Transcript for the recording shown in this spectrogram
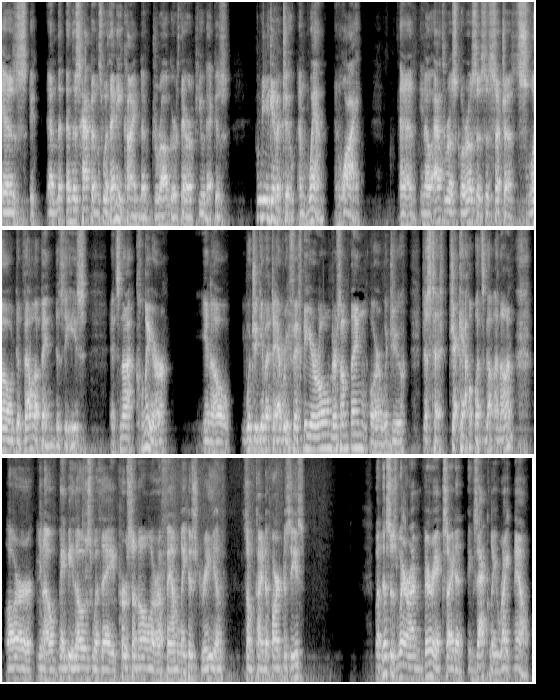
is and and this happens with any kind of drug or therapeutic is who do you give it to and when and why and, you know, atherosclerosis is such a slow developing disease. It's not clear, you know, would you give it to every 50 year old or something? Or would you just to check out what's going on? Or, you know, maybe those with a personal or a family history of some kind of heart disease. But this is where I'm very excited exactly right now.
